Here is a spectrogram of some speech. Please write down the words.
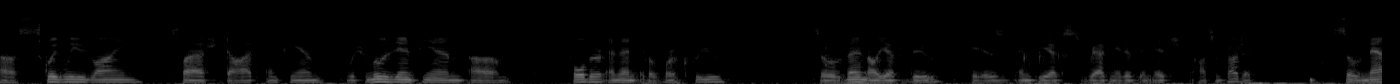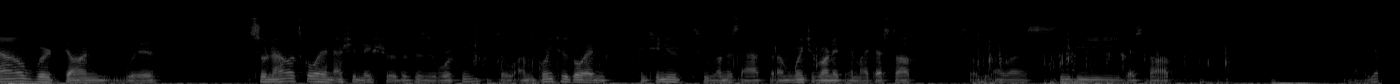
uh, squiggly line slash dot npm, which removes the npm um, folder, and then it'll work for you. So then all you have to do is npx react native init awesome project. So now we're done with. So now let's go ahead and actually make sure that this is working. So I'm going to go ahead and continue to run this app, but I'm going to run it in my desktop. So ls cd desktop uh, Yep,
